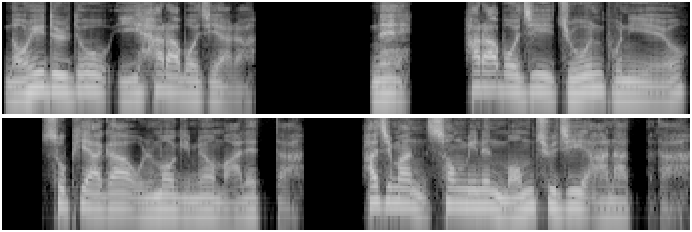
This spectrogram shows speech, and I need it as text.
너희들도 이 할아버지 알아. 네, 할아버지 좋은 분이에요. 소피아가 울먹이며 말했다. 하지만 성민은 멈추지 않았다.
